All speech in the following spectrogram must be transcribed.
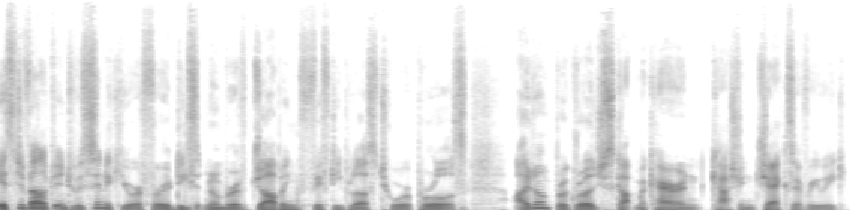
it's developed into a sinecure for a decent number of jobbing 50 plus tour pros. I don't begrudge Scott McCarron cashing checks every week,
